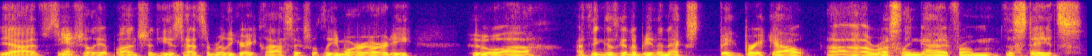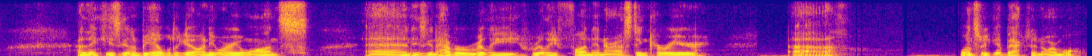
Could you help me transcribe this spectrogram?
Yeah, I've seen Yep. Shelley a bunch, and he's had some really great classics with Lee Moriarty, who uh, I think is going to be the next big breakout uh, wrestling guy from the states. I think he's going to be able to go anywhere he wants, and he's going to have a really, really fun, interesting career uh, once we get back to normal.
